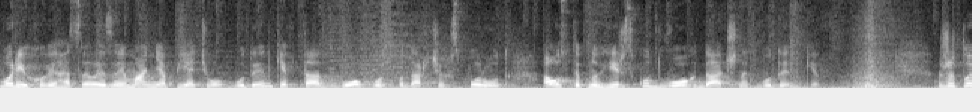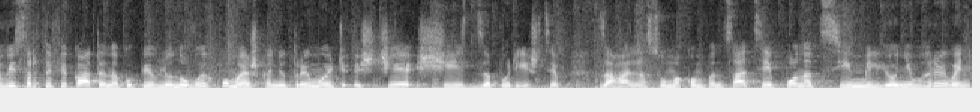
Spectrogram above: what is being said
В Оріхові гасили займання п'ятьох будинків та двох господарчих споруд, а у Степногірську двох дачних будинків. Житлові сертифікати на купівлю нових помешкань отримують ще 6 запоріжців. Загальна сума компенсації понад 7 мільйонів гривень.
